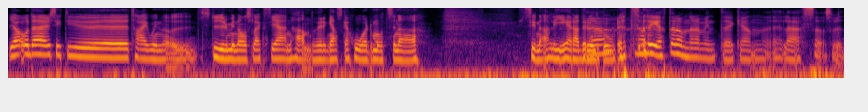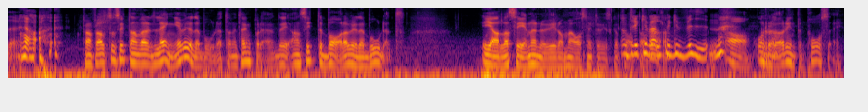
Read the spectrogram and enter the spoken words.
Ja och där sitter ju eh, Tywin och styr med någon slags järnhand och är ganska hård mot sina sina allierade runt bordet. Han retar dem när de inte kan eh, läsa och så vidare. Ja. Framförallt så sitter han väldigt länge vid det där bordet. Har ni tänkt på det? det han sitter bara vid det där bordet. I alla scener nu i de här avsnitten vi ska prata Och dricker om. väldigt mycket vin. Ja, och rör inte på sig.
